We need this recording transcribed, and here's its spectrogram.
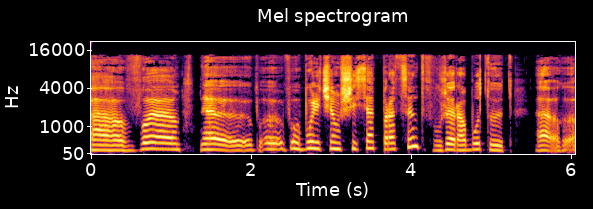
А, в, э, в более чем 60% уже работают а,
